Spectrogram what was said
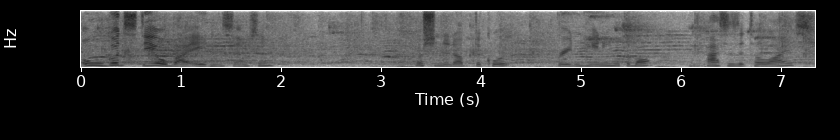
Oh, good steal by Aiden Simpson. Pushing it up the court. Braden Haney with the ball. Passes it to Elias.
